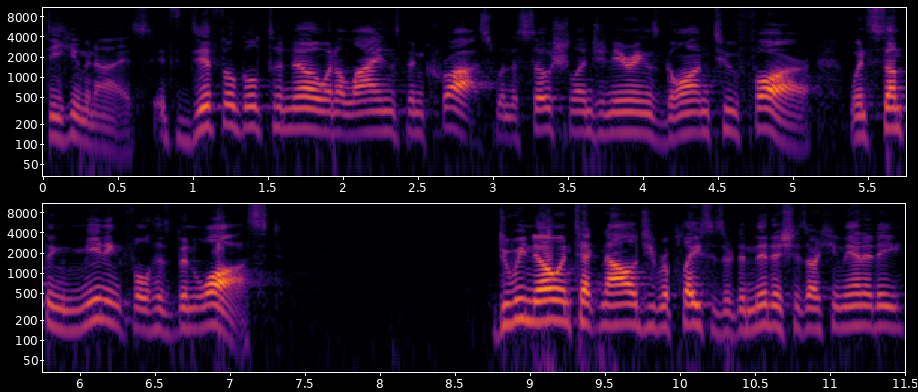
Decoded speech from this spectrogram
dehumanized. It's difficult to know when a line's been crossed, when the social engineering has gone too far, when something meaningful has been lost. Do we know when technology replaces or diminishes our humanity?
